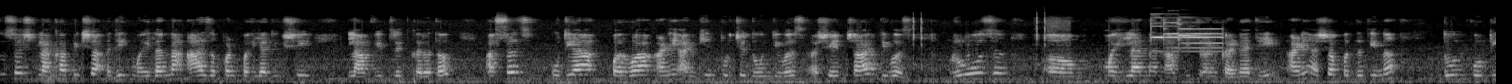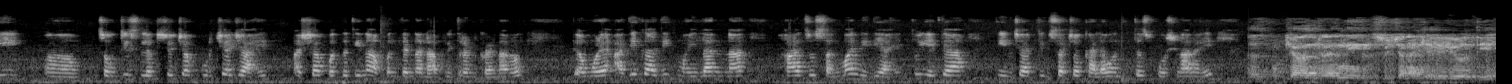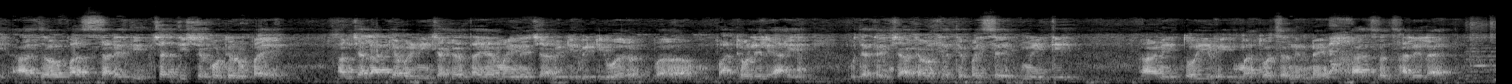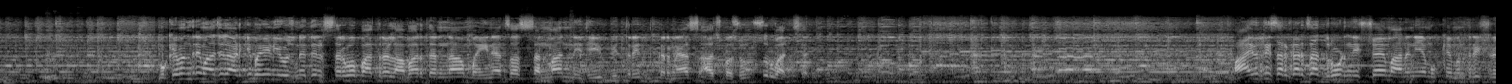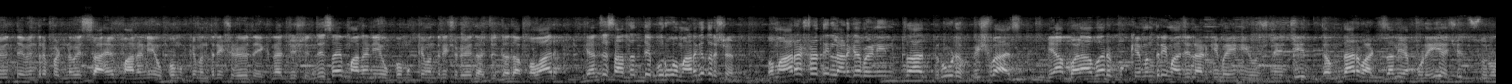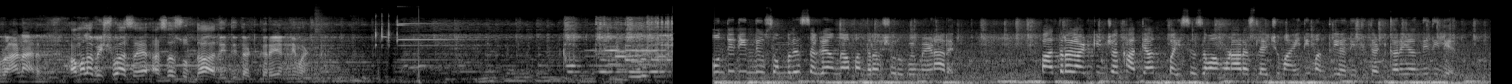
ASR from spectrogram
सदुसष्ट लाखापेक्षा अधिक महिलांना आज आपण पहिल्या दिवशी लाभ वितरित करत आहोत. असंच उद्या परवा आणि आणखीन पुढचे दोन दिवस असे चार दिवस रोज महिलांना लाभ वितरण करण्यात येईल. आणि अशा पद्धतीनं दोन कोटी चौतीस लक्षच्या पुढच्या ज्या आहेत अशा पद्धतीनं आपण त्यांना लाभ वितरण करणार आहोत. त्यामुळे अधिकाधिक महिलांना हा जो सन्मान निधी आहे तो येत्या तीन चार दिवसाच्या कालावधीतच पोहोचणार आहे. मुख्यमंत्र्यांनी सूचना केलेली होती आज जवळपास साडेतीन छत्तीसशे कोटी रुपये आमच्या लाडक्या बहिणींच्या करता या महिन्याच्या आम्ही डीबीटीवर पाठवलेले आहेत. उद्या त्यांच्या अकाउंटला ते पैसे मिळतील आणि तोही एक महत्त्वाचा निर्णय आज झालेला आहे. मुख्यमंत्री माझी लाडकी बहीण योजनेतील सर्व पात्र लाभार्थ्यांना महिन्याचा सन्मान निधी वितरित करण्यास आजपासून सुरुवात झाली. महायुती सरकारचा दृढ निश्चय माननीय मुख्यमंत्री श्रीयुत देवेंद्र फडणवीस साहेब माननीय उपमुख्यमंत्री श्रीयुत एकनाथजी शिंदे साहेब माननीय उपमुख्यमंत्री श्रीयुत अजितदादा पवार यांचे सातत्यपूर्व मार्गदर्शन व महाराष्ट्रातील लाडक्या बहिणींचा दृढ विश्वास या बळावर मुख्यमंत्री माझी लाडकी बहीण योजनेची दमदार वाटचाल यापुढेही अशीच सुरू राहणार. आम्हाला विश्वास आहे असं सुद्धा आदिती तटकरे यांनी म्हटलं संबंधित सगळ्यांना पंधराशे रुपये मिळणार आहेत. पात्र लाडकींच्या खात्यात पैसे जमा होणार असल्याची माहिती मंत्री अदिती तटकरे यांनी दिली आहे.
